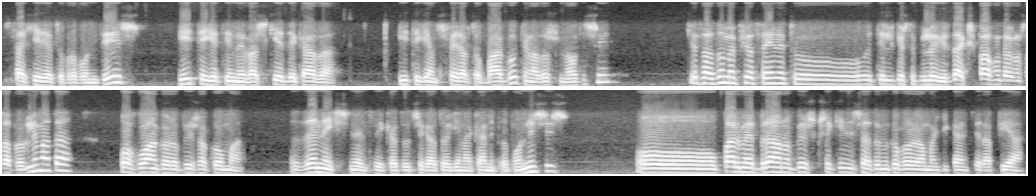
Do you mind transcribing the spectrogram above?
στα χέρια του προπονητής, είτε για την βασική εντεκάδα, είτε για να τους φέρει από τον πάγκο και να δώσουν όθηση και θα δούμε ποιο θα είναι το, οι τελικές του επιλογές. Εντάξει, υπάρχουν τα γνωστά προβλήματα. Ο Χουάνκορ ο οποίος ακόμα δεν έχει συνέλθει 100% για να κάνει προπονήσεις. Ο Πάλμερ Μπράουν ο οποίος ξεκίνησε ατομικό πρόγραμμα και κάνει θεραπεία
